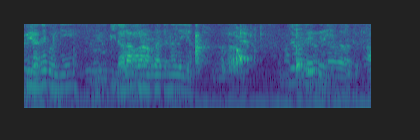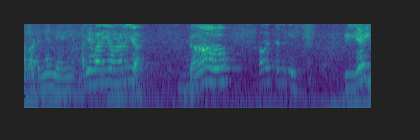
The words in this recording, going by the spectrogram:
ਵੀਰਾਂ ਦੇ ਕੋਈ ਨਹੀਂ ਚੱਲ ਆਪਾਂ ਆਪਾਂ ਤਿੰਨਾਂ ਦਾ ਹੀ ਆ। ਇਹ ਤਿੰਨਾਂ ਦਾ ਆਪਾਂ ਤਿੰਨੇ ਮੇਣੀ। ਅਜੇ ਵਾਰੀ ਆਉਣ ਵਾਲੀ ਆ। ਗਾਂ ਉਹ। ਉਹ ਚੱਲ ਗਈ ਪੀ ਲਈ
